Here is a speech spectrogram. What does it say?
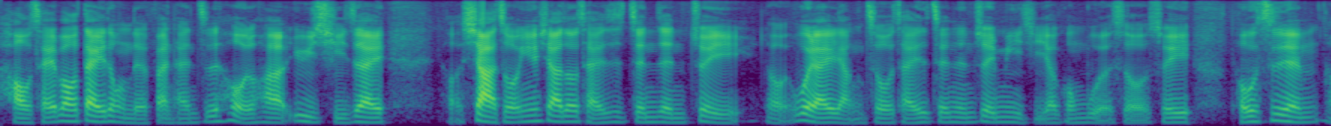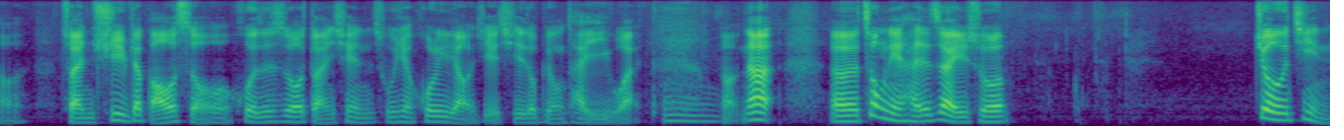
好财报带动的反弹之后的话，预期在。下周，因为下周才是真正最哦，未来两周才是真正最密集要公布的时候，所以投资人哦转趋比较保守，或者是说短线出现获利了结，其实都不用太意外。嗯，好，那呃重点还是在于说，究竟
